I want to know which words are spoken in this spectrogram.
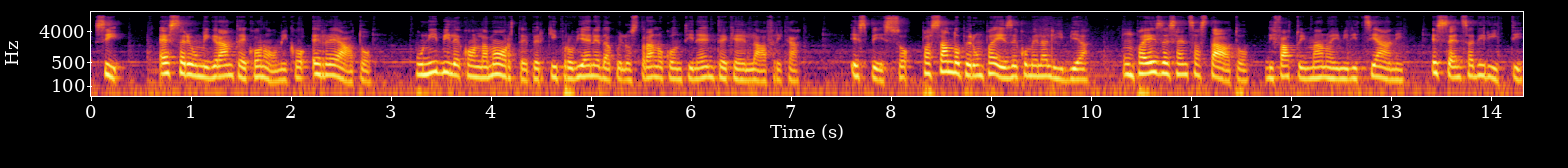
Sì, essere un migrante economico è reato, punibile con la morte per chi proviene da quello strano continente che è l'Africa, e spesso passando per un paese come la Libia, un paese senza Stato, di fatto in mano ai miliziani, e senza diritti,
